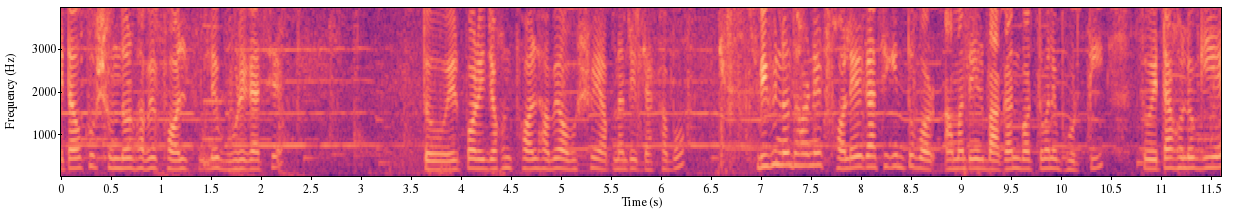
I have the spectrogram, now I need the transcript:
এটাও খুব সুন্দরভাবে ফল ফুলে ভরে গেছে। তো এরপরে যখন ফল হবে, অবশ্যই আপনাদের দেখাবো। বিভিন্ন ধরনের ফলের গাছে কিন্তু আমাদের বাগান বর্তমানে ভর্তি। তো এটা হলো গিয়ে,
